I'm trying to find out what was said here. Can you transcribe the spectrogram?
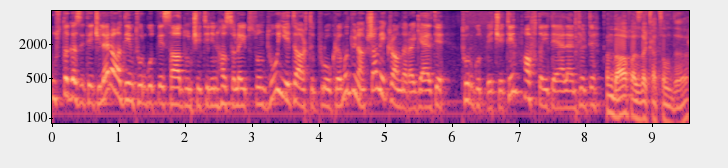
Usta gazeteciler Adem Turgut ve Sadun Çetin'in hazırlayıp sunduğu 7 artı programı dün akşam ekranlara geldi. Turgut ve Çetin haftayı değerlendirdi. daha fazla katıldığı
